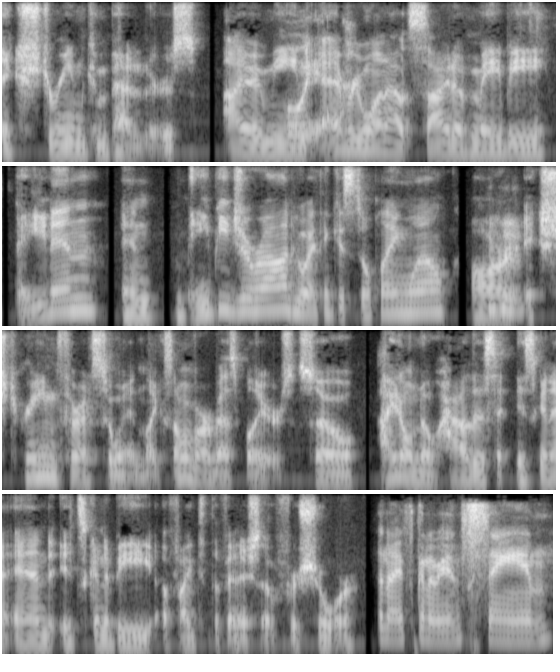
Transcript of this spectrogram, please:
extreme competitors. I mean, Oh, yeah. everyone outside of maybe Baden and maybe Gerard, who I think is still playing well, are Mhm. extreme threats to win, like some of our best players. So I don't know how this is going to end. It's going to be a fight to the finish, though, for sure. the night's going to be insane.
